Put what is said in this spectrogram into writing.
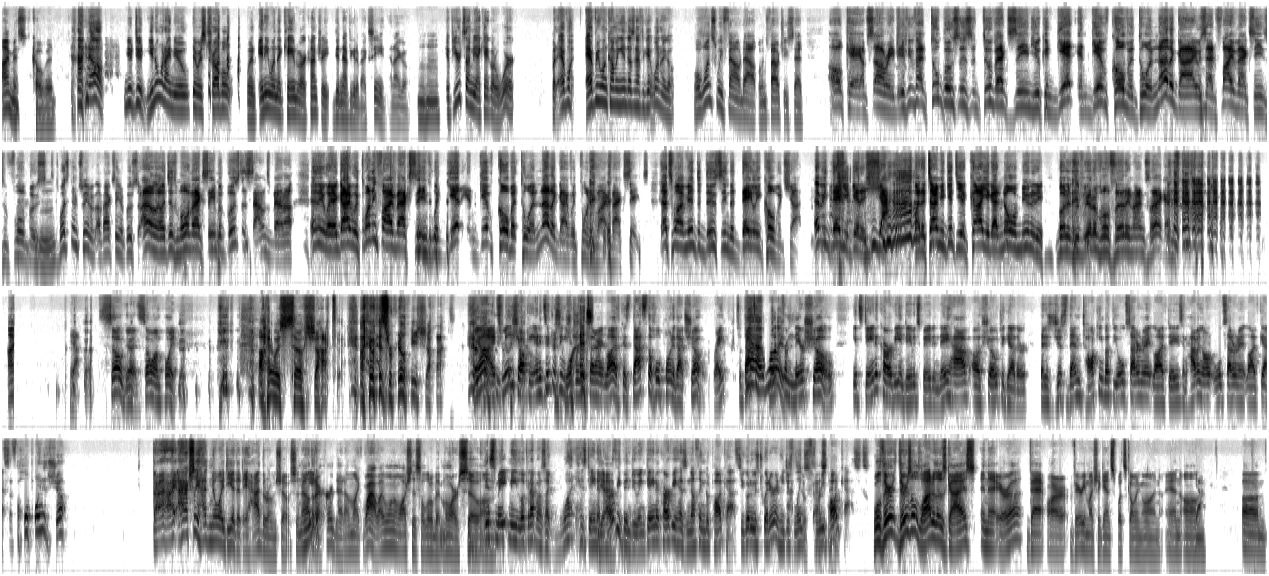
I miss COVID. I know. Dude, dude, you know what I knew? There was trouble when anyone that came to our country didn't have to get a vaccine. And I go, mm-hmm. if you're telling me I can't go to work, but everyone everyone coming in doesn't have to get one, I go, well, once we found out when Fauci said, okay, I'm sorry, if you've had two boosters and two vaccines, you can get and give COVID to another guy who's had five vaccines and four boosters. Mm-hmm. What's the difference between a vaccine and a booster? I don't know. It's just more vaccine, but booster sounds better. Anyway, a guy with 25 vaccines would get and give COVID to another guy with 25 vaccines. That's why I'm introducing the daily COVID shot. Every day you get a shot. By the time you get to your car, you got no immunity, but it's a beautiful 39 seconds. yeah, so good, so on point. I was so shocked. I was really shocked. Yeah, it's really shocking, and it's interesting you should bring up Saturday Night Live because that's the whole point of that show, right? So that's yeah, from their show. It's Dana Carvey and David Spade, and they have a show together that is just them talking about the old Saturday Night Live days and having on old Saturday Night Live guests. That's the whole point of the show. I, actually had no idea that they had their own show. So now that I heard that, I'm like, wow, I want to watch this a little bit more. So um, this made me look it up. I was like, what has Dana yeah. Carvey been doing? Dana Carvey has nothing but podcasts. You go to his Twitter and he just That's links so three podcasts. Well, there there's a lot of those guys in that era that are very much against what's going on. And um yeah Um,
